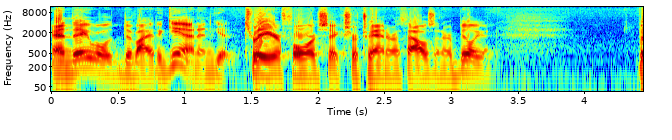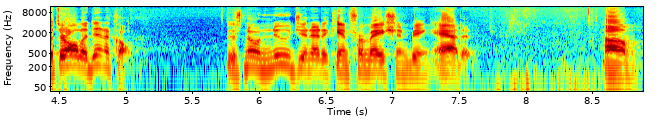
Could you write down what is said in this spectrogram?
And they will divide again and get three or four or six or ten or a thousand or a billion. But they're all identical. There's no new genetic information being added. Um,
